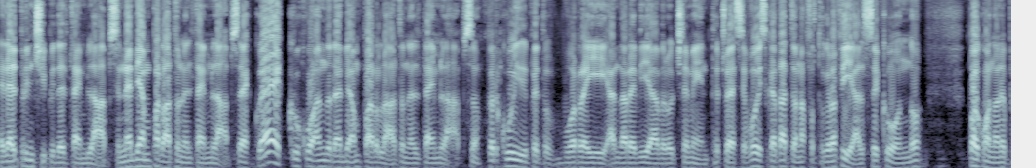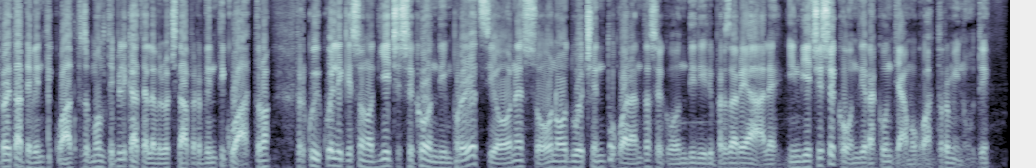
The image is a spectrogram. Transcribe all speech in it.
ed è il principio del timelapse. Ne abbiamo parlato nel timelapse, ecco, ecco quando ne abbiamo parlato nel timelapse. Per cui, ripeto, vorrei andare via velocemente, cioè se voi scattate una fotografia al secondo, poi quando ne proiettate 24, moltiplicate la velocità per 24, per cui quelli che sono 10 secondi in proiezione sono 240 secondi di ripresa reale. In 10 secondi raccontiamo 4 minuti.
